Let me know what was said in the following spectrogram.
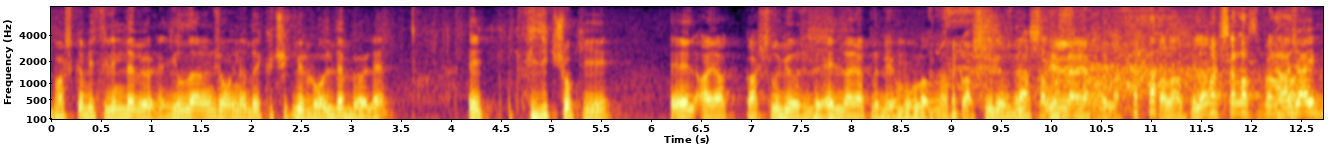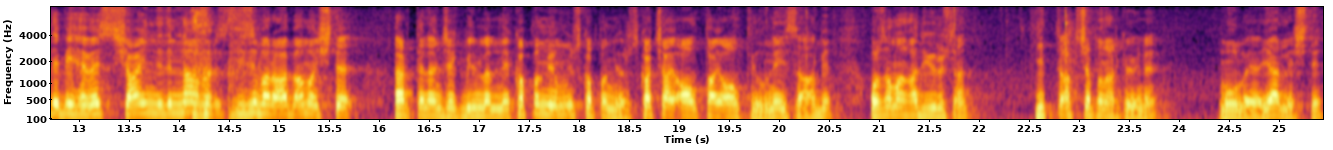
Başka bir filmde böyle. Yıllar önce oynadığı küçük bir rolde böyle. E, fizik çok iyi. El ayak, kaşlı gözlü, elli ayaklı diyor Muğlalılar. Kaşlı gözlü, maşallah subhanallah falan filan. Maşallah subhanallah. Acayip de bir heves. Şahin dedim ne yaparız? Dizi var abi ama işte ertelenecek bilmem ne. Kapanıyor muyuz? Kapanıyoruz. Kaç ay? 6 ay, 6 yıl neyse abi. O zaman hadi yürüsen. Gitti Akçapınar köyüne. Muğla'ya yerleşti.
